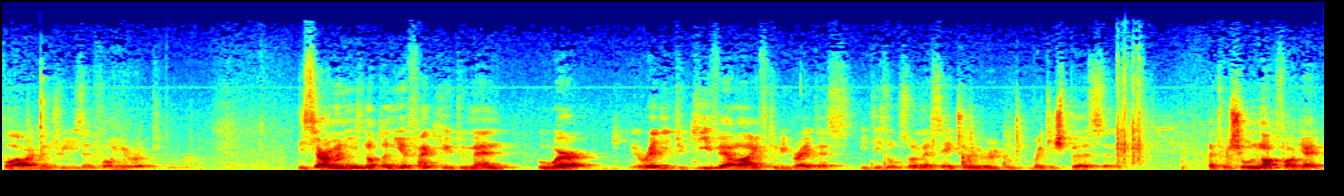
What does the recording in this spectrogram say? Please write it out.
for our countries, and for Europe. This ceremony is not only a thank you to men who were ready to give their life to liberate us, it is also a message to every British person that we shall not forget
